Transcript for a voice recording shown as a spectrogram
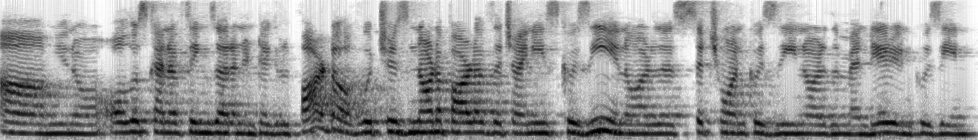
um, you know all those kind of things are an integral part of, which is not a part of the Chinese cuisine or the Sichuan cuisine or the Mandarin cuisine.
